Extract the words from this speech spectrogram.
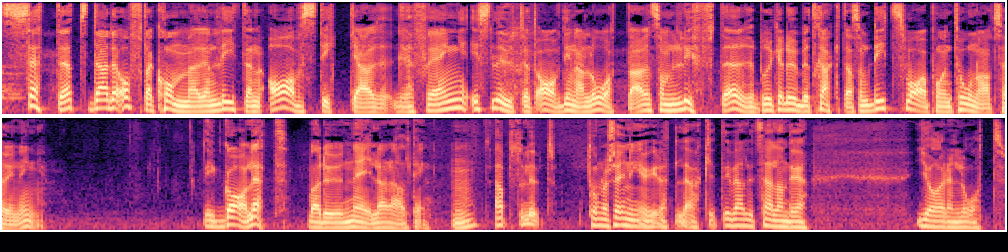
Sättet där det ofta kommer en liten avstickarrefräng i slutet av dina låtar som lyfter brukar du betrakta som ditt svar på en tonartshöjning. Det är galet vad du nailar allting. Absolut. Tonartshöjning är ju rätt lökigt. Det är väldigt sällan det gör en låt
